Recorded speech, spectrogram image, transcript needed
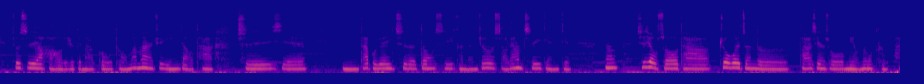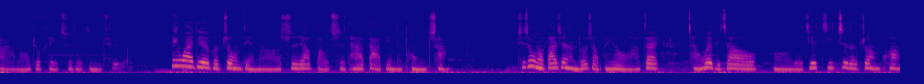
就是要好好的去跟他沟通，慢慢的去引导他吃一些，嗯，他不愿意吃的东西，可能就少量吃一点点。那其实有时候他就会真的发现说没有那么可怕，然后就可以吃得进去了。另外第二个重点呢，是要保持他大便的通畅。其实我们发现很多小朋友啊，在肠胃比较嗯、有些积滞的状况，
